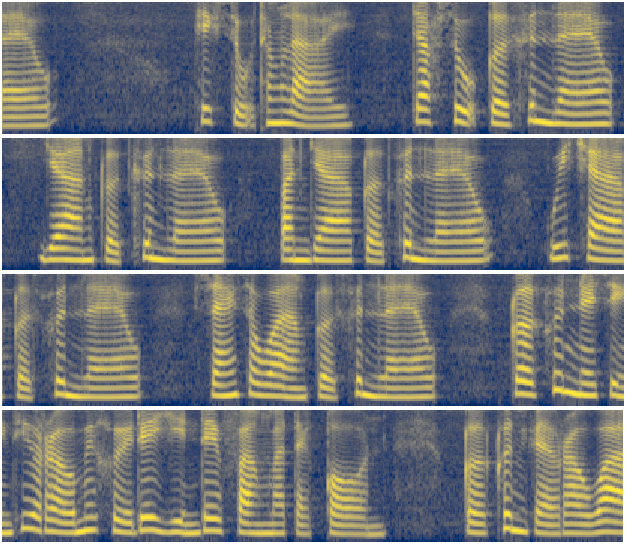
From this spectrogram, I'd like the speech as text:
แล้ว ภิกษุทั้งหลายจักสุเกิดขึ้นแล้วญาณเกิดขึ้นแล้ว ปัญญาเกิดขึ้นแล้ว วิชาเกิดขึ้นแล้ว แสงสว่างเกิดขึ้นแล้ว เกิดขึ้นในสิ่งที่เราไม่เคยได้ยินได้ฟังมาแต่ก่อน เกิดขึ้นแก่เราว่า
